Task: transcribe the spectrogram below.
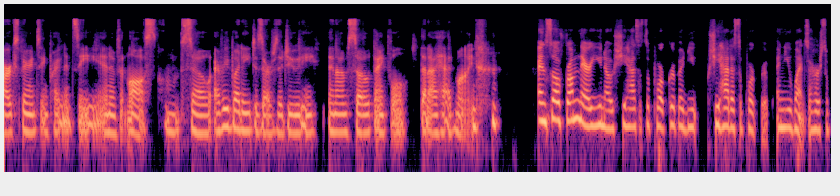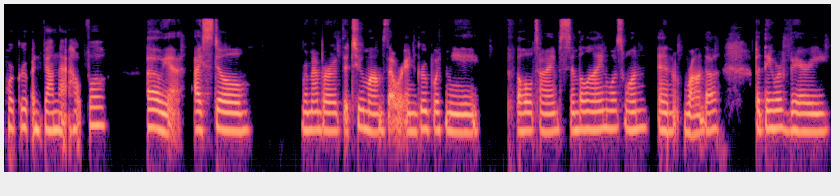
are experiencing pregnancy and infant loss. Um, so everybody deserves a Judy, and I'm so thankful that I had mine. and so from there, you know, she has a support group, and you she had a support group, and you went to her support group and found that helpful. Oh yeah, I still remember the two moms that were in group with me the whole time. Cymbeline was one, and Rhonda but they were very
